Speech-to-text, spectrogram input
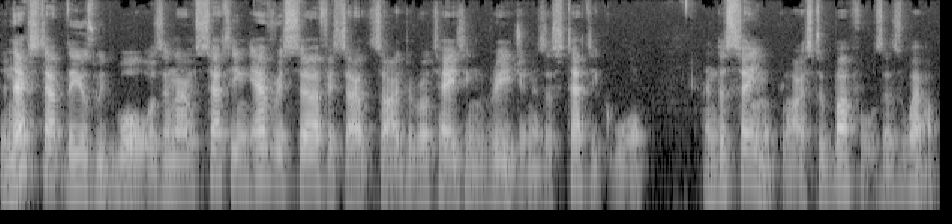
The next step deals with walls and I'm setting every surface outside the rotating region as a static wall and the same applies to baffles as well.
